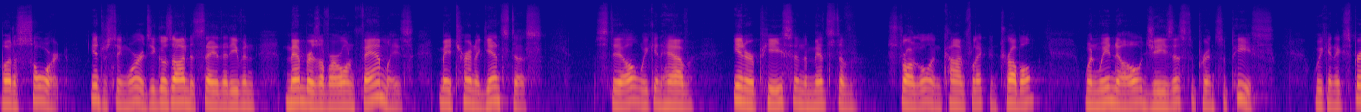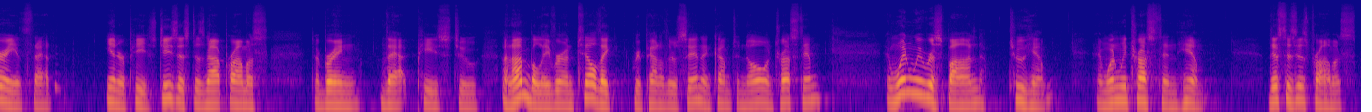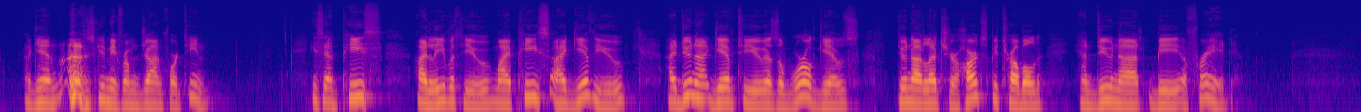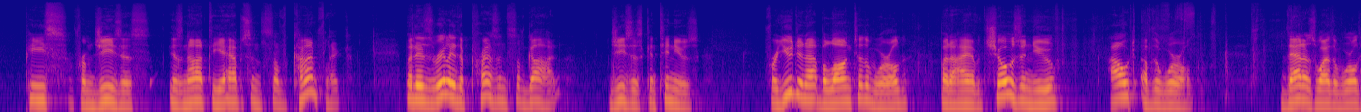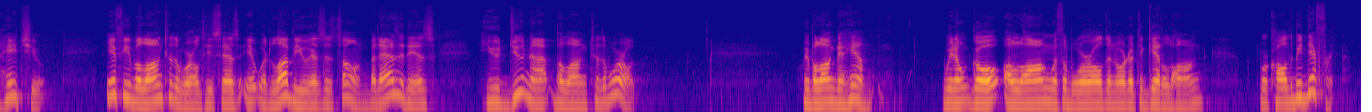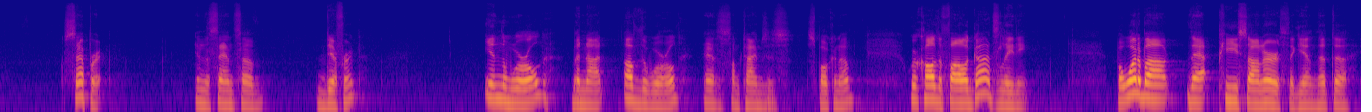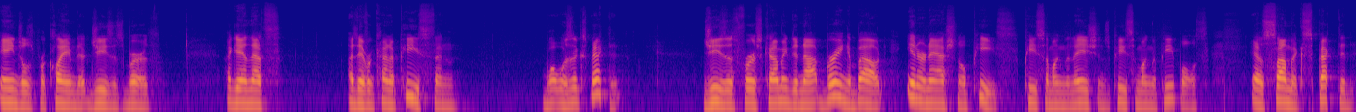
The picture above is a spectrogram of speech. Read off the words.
but a sword. Interesting words. He goes on to say that even members of our own families may turn against us. still. We can have inner peace in the midst of struggle and conflict and trouble when we know Jesus, the Prince of Peace. We can experience that inner peace. Jesus does not promise to bring that peace to an unbeliever until they repent of their sin and come to know and trust Him. And when we respond to Him and when we trust in Him, this is His promise. Again, excuse me, from John 14. He said, Peace I leave with you, my peace I give you. I do not give to you as the world gives. Do not let your hearts be troubled, and do not be afraid. Peace from Jesus is not the absence of conflict, but it is really the presence of God. Jesus continues, For you do not belong to the world, but I have chosen you out of the world. That is why the world hates you. If you belong to the world, he says, it would love you as its own. But as it is, you do not belong to the world. We belong to him. We don't go along with the world in order to get along. We're called to be different, separate, in the sense of different, in the world, but not of the world, as sometimes is spoken of. We're called to follow God's leading. But what about that peace on earth, again, that the angels proclaimed at Jesus' birth? Again, that's a different kind of peace than what was expected. Jesus' first coming did not bring about international peace, peace among the nations, peace among the peoples, as some expected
